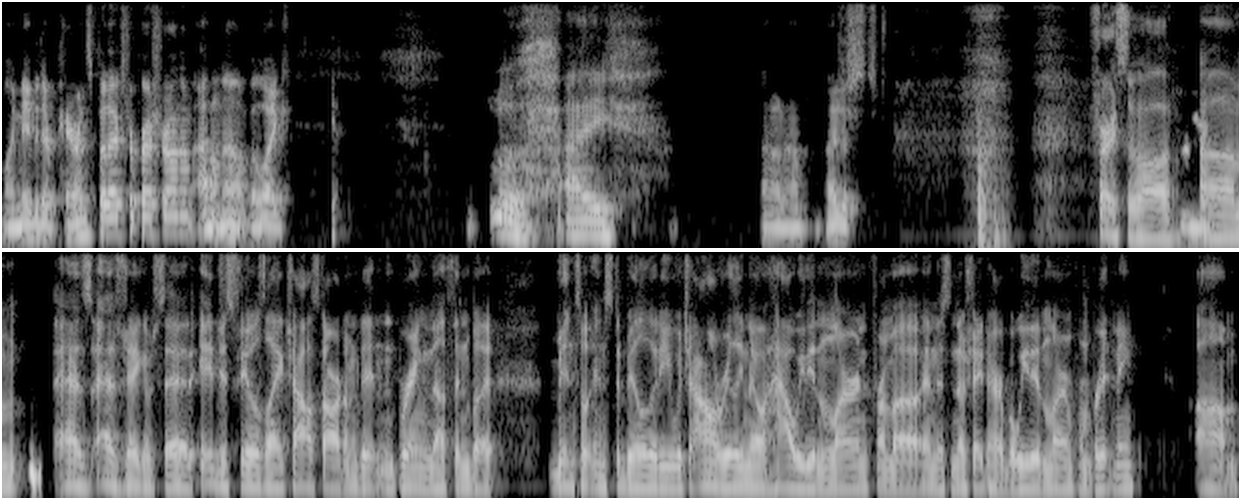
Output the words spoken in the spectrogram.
like maybe their parents put extra pressure on them. I don't know, but like, ugh, I, I don't know. I just First of all, um, as as Jacob said, it just feels like child stardom didn't bring nothing but mental instability, which I don't really know how we didn't learn from uh and there's no shade to her, but we didn't learn from Britney. Um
